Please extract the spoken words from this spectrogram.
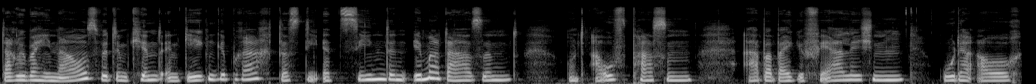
Darüber hinaus wird dem Kind entgegengebracht, dass die Erziehenden immer da sind und aufpassen, aber bei gefährlichen oder auch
